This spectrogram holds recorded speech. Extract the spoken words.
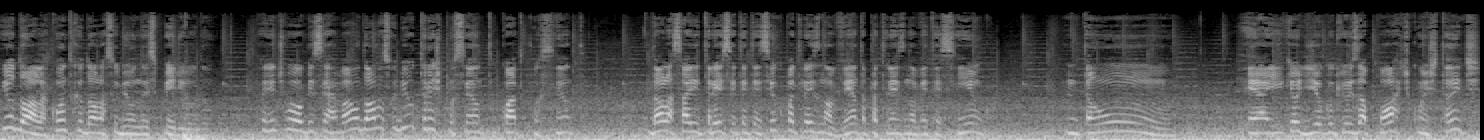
E o dólar? Quanto que o dólar subiu nesse período? A gente vai observar, o dólar subiu 3%, 4%. O dólar sai de 3,75 para 3,90, para 3,95. Então, é aí que eu digo que os aportes constantes,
